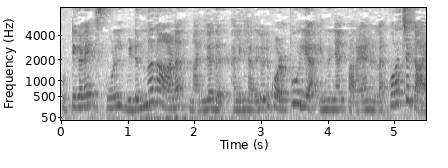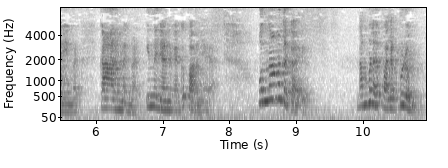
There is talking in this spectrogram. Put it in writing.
കുട്ടികളെ സ്കൂളിൽ വിടുന്നതാണ് നല്ലത് അല്ലെങ്കിൽ അതിലൊരു കുഴപ്പമില്ല എന്ന് ഞാൻ പറയാനുള്ള കുറച്ച് കാര്യങ്ങൾ കാരണങ്ങൾ ഇന്ന് ഞാൻ നിങ്ങൾക്ക് പറഞ്ഞുതരാം. ഒന്നാമത്തെ കാര്യം നമ്മൾ പലപ്പോഴും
